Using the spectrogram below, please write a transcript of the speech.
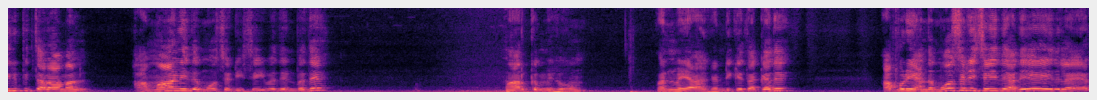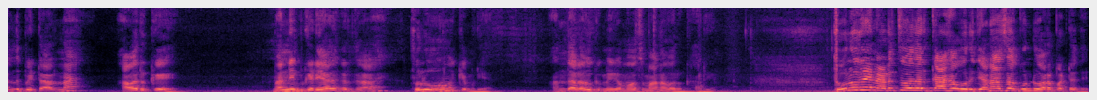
திருப்பி தராமல் அமானித மோசடி செய்வது என்பது மார்க்கம் மிகவும் வன்மையாக கண்டிக்கத்தக்கது. அப்படி அந்த மோசடி செய்து அதே இதில் இறந்து போயிட்டாருன்னா அவருக்கு மன்னிப்பு கிடையாதுங்கிறதுனால தொழுவும் வைக்க முடியாது. அந்த அளவுக்கு மிக மோசமான ஒரு காரியம். தொழுகை நடத்துவதற்காக ஒரு ஜனாசா கொண்டு வரப்பட்டது.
